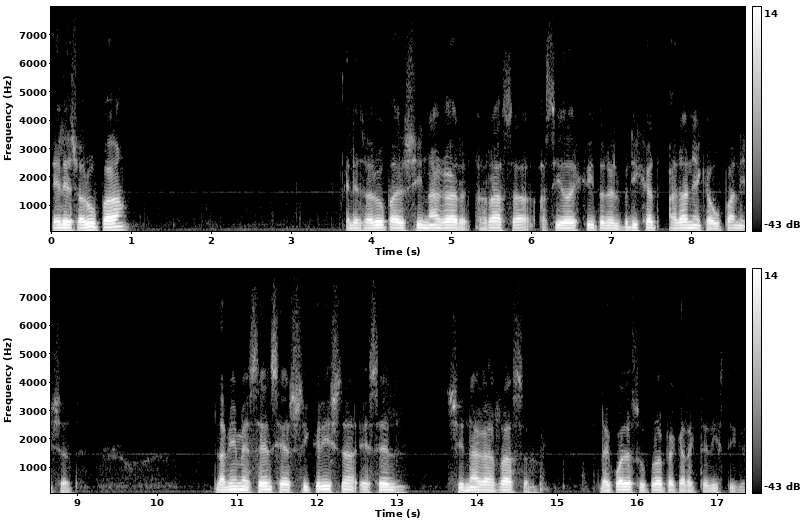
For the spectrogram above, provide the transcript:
El Esvarupa, el Esvarupa del Shinagar Rasa ha sido descrito en el Brihad Aranyaka Upanishad. La misma esencia de Sri Krishna es el Shinagar Rasa, la cual es su propia característica.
